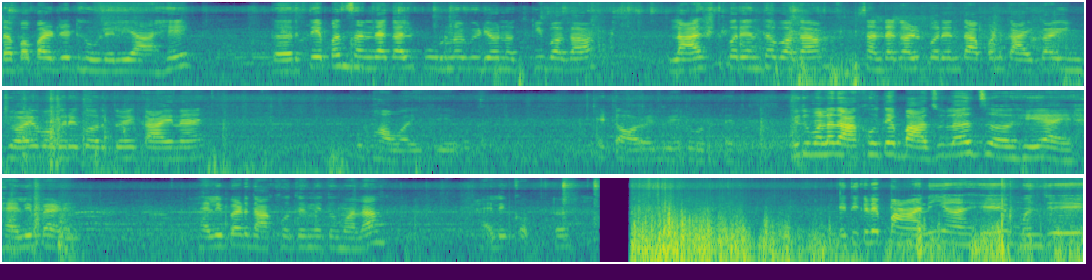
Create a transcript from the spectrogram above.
डबा पार्टी ठेवलेली आहे. तर ते पण संध्याकाळी पूर्ण व्हिडिओ नक्की बघा. लास्टपर्यंत बघा. संध्याकाळपर्यंत आपण काय काय एन्जॉय वगैरे करतोय काय नाही. खूप हवा येते. हे टॉवेल वेल उडत आहेत मी तुम्हाला दाखवते बाजूलाच हे आहे हॅलिपॅड. हॅलिपॅड दाखवते मी तुम्हाला. हेलिकॉप्टर. हे तिकडे पाणी आहे म्हणजे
